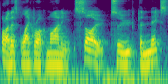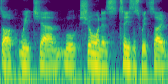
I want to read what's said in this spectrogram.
All right, that's Black Rock Mining. So to the next stock, which um, well, Shaun has teased us with. So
